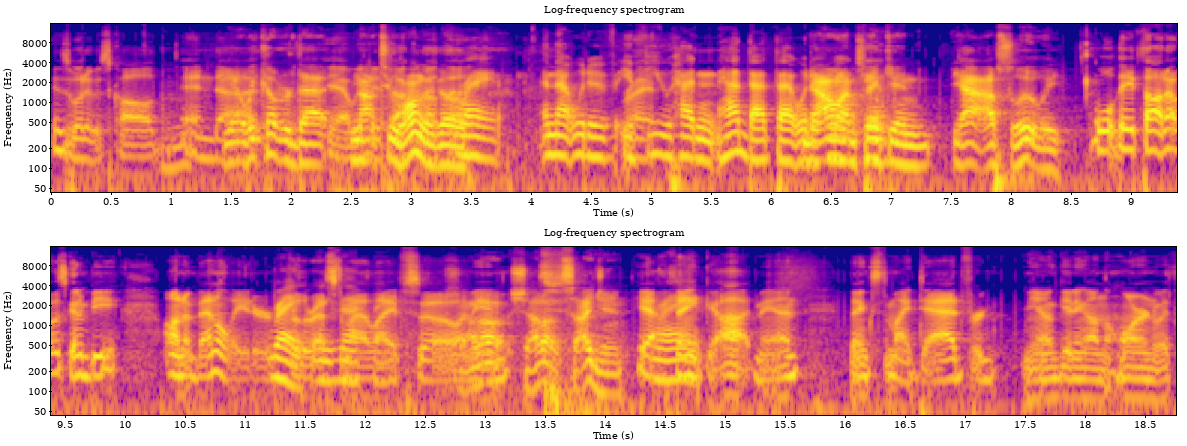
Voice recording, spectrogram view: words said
is what it was called, and uh, Yeah, we covered that yeah, we not too long ago. that. Right. And that would have, if Right. you hadn't had that, that would have. Now made I'm you- thinking, yeah, absolutely. well, they thought I was gonna be on a ventilator for the rest exactly. of my life. So Shout I mean, out, shout out, Sygen. Yeah, Right. thank God, man. Thanks to my dad for you know getting on the horn with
